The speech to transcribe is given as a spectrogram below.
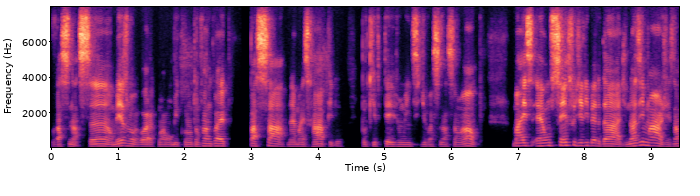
vacinação, mesmo agora com a Omicron, estão falando que vai passar né, mais rápido, porque teve um índice de vacinação alto, mas é um senso de liberdade nas imagens, na,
